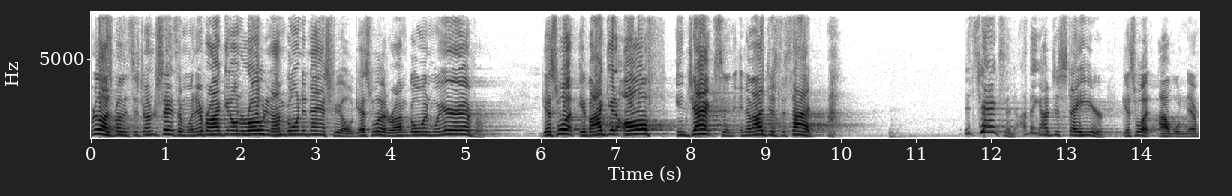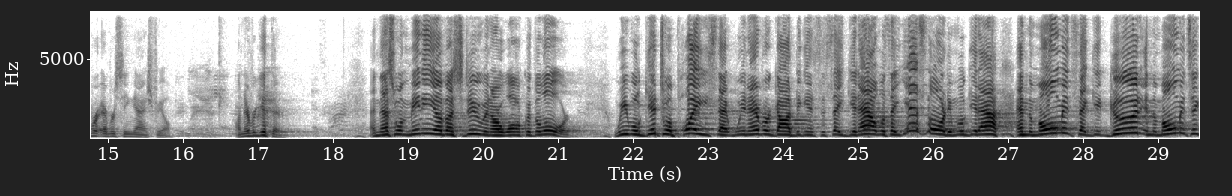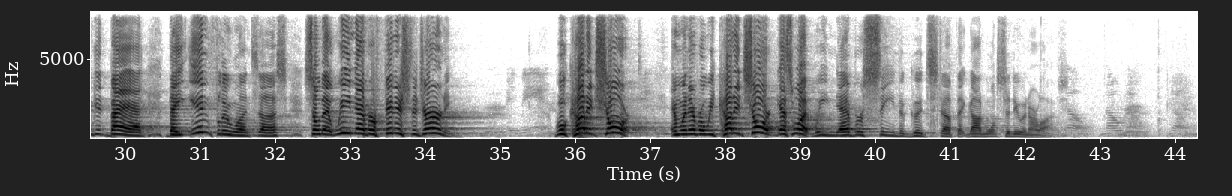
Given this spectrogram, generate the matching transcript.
Realize, brother and sister, understand something. Whenever I get on the road and I'm going to Nashville, guess what? Or I'm going wherever. Guess what? If I get off in Jackson and if I just decide, it's Jackson, I think I'll just stay here. Guess what? I will never ever see Nashville. I'll never get there. And that's what many of us do in our walk with the Lord we will get to a place that whenever God begins to say, get out, we'll say, yes, Lord, and we'll get out. And the moments that get good and the moments that get bad, they influence us so that we never finish the journey. We'll cut it short. And whenever we cut it short, guess what? We never see the good stuff that God wants to do in our lives.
